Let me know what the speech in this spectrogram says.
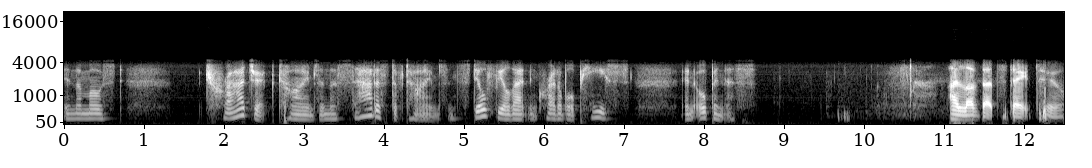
in the most tragic times, and the saddest of times, and still feel that incredible peace and openness. I love that state too.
